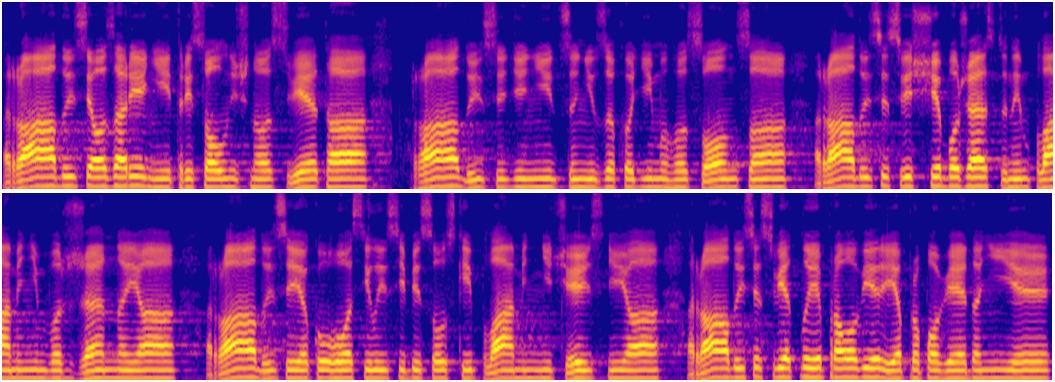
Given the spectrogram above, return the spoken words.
Радуйся озарении трисолнечного света, Радуйся, деница незаходимого сонца, радуйся свяще божественним пламенем вожженная, радуйся, яко угасились бесовский пламень нечестния, радуйся, светлое правоверие проповедание,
